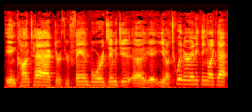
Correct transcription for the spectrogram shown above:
in contact or through fan boards, images, uh, you know, Twitter, anything like that?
